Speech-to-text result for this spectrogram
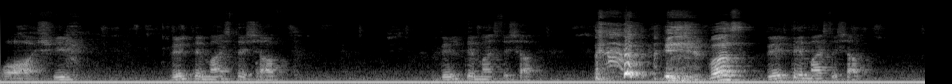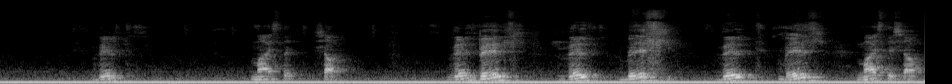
Boah, schwierig. Weltmeisterschaft. Weltmeisterschaft. Was? Weltmeisterschaft. Weltmeisterschaft. Welt, Welch? Welt, Welch? Welch? Weltmeisterschaft.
